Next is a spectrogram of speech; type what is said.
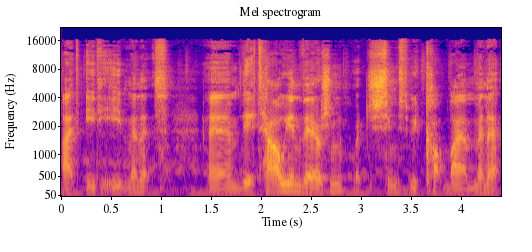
at 88 minutes. Um, the Italian version, which seems to be cut by a minute,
